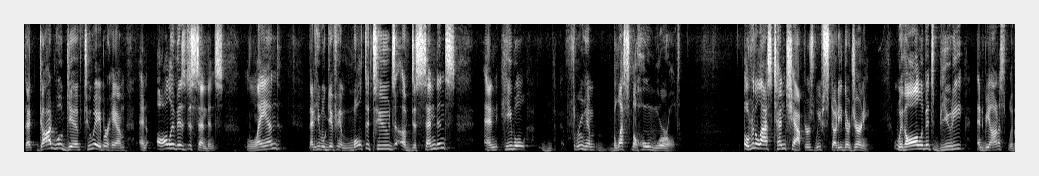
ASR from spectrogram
that God will give to Abraham and all of his descendants land, that he will give him multitudes of descendants, and he will, through him, bless the whole world. Over the last 10 chapters, we've studied their journey with all of its beauty and to be honest, with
